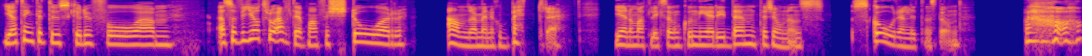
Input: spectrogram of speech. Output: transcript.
Jag tänkte att du skulle få... Um, alltså för jag tror alltid att man förstår andra människor bättre. Genom att liksom gå ner i den personens skor en liten stund.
